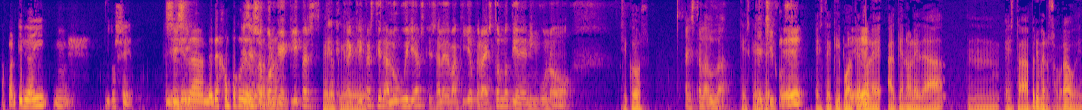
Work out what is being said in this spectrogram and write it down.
A partir de ahí, mm, no sé. Me, Sí, sí. queda- me deja un poco de Es duda, eso, porque Clippers, Pero que- que- que Clippers tiene a Lou Williams que sale de banquillo, pero a estos no tiene ninguno. Chicos, Ahí está la duda. Que es que Qué este- chicos. Eh, este equipo al que Eh. no le, al que no le da mm, está primero sobrado, ¿eh?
